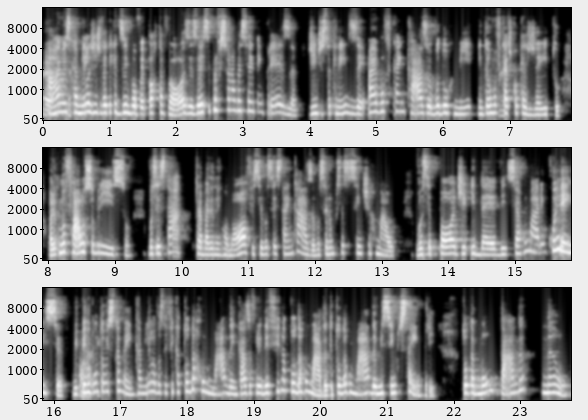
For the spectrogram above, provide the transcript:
É. Ah, mas Camila, a gente vai ter que desenvolver porta-vozes. Esse profissional vai sair da empresa. Gente, isso aqui nem dizer, ah, eu vou ficar em casa, eu vou dormir, então eu vou ficar de qualquer jeito. Olha como eu falo sobre isso. Você está trabalhando em home office, você está em casa, você não precisa se sentir mal. Você pode e deve se arrumar em coerência. Me perguntam isso também. Camila, você fica toda arrumada em casa? Eu falei, defina toda arrumada, porque toda arrumada eu me sinto sempre. Toda montada, não.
